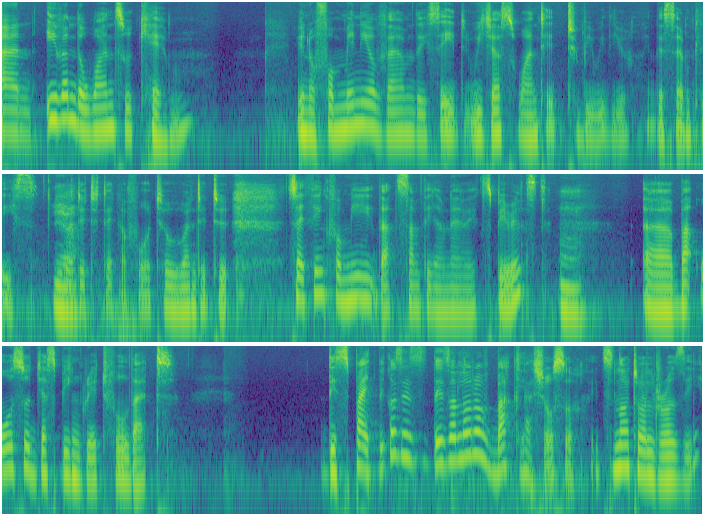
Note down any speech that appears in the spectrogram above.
And even the ones who came, you know, for many of them, they said, we just wanted to be with you in the same place. We wanted to take a photo. We wanted to. So I think for me, that's something I've never experienced. Mm. Uh, but also just being grateful that despite because there's there's a lot of backlash also it's not all rosy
